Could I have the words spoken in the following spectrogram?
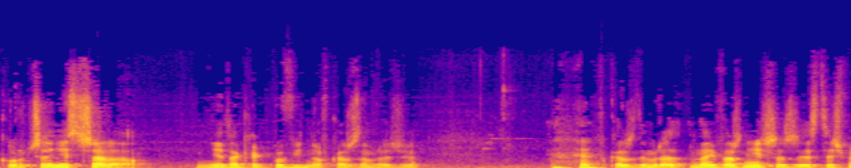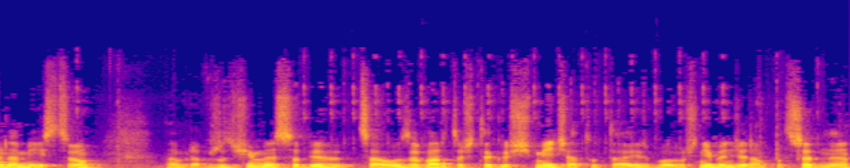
kurczę nie strzela. Nie tak jak powinno w każdym razie. W każdym razie najważniejsze, że jesteśmy na miejscu. Dobra, wrzucimy sobie całą zawartość tego śmiecia tutaj, bo już nie będzie nam potrzebny.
